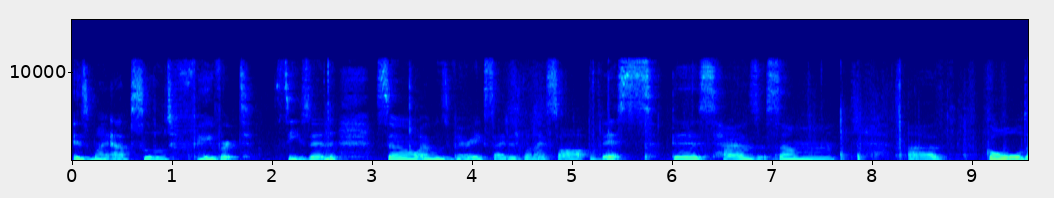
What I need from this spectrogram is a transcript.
is my absolute favorite season. So I was very excited when I saw this. This has some uh, gold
